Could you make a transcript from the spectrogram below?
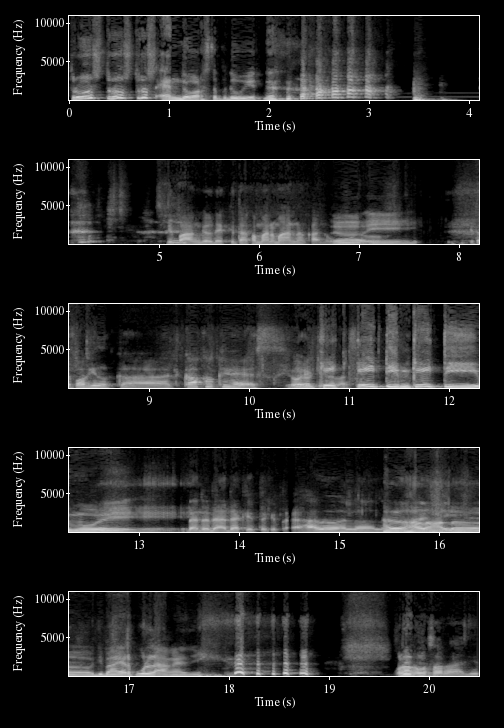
Terus, terus, terus endorse dapat duit. Dipanggil deh kita ke mana-mana kan. Yoi. Kita panggilkan kakak Kes. Ya, K, K team, K team, woi. Dada-dada kita kita. Halo, halo, halo. Halo, halo, halo. Dibayar pulang aja. Pulang ke sana aja.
